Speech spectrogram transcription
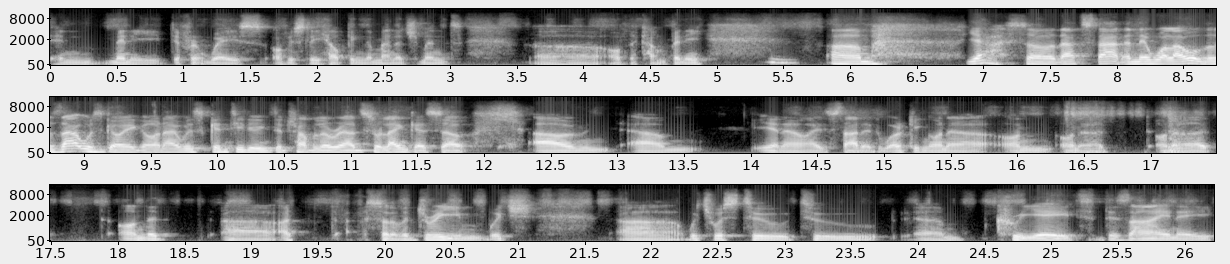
in many different ways obviously helping the management uh, of the company. Mm. yeah so that's that. And then while all of that was going on i was continuing to travel around sri lanka. So um, um, you know i started working on a on on a on a on the uh, a sort of a dream, which uh, which was to to um, create, design a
